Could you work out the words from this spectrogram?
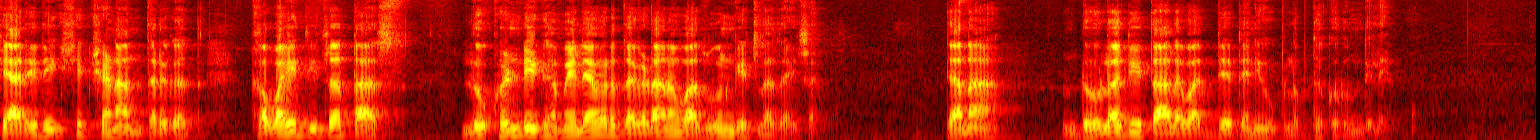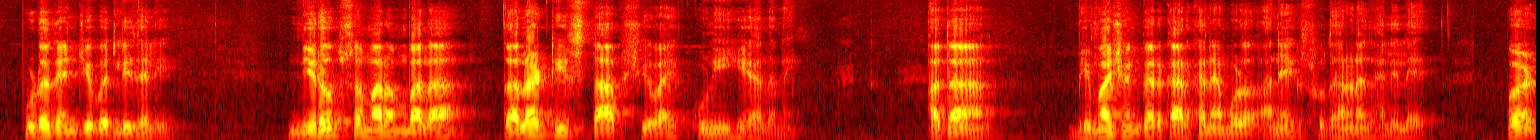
शारीरिक शिक्षणाअंतर्गत कवायतीचा तास लोखंडी घमेल्यावर दगडानं वाजवून घेतला जायचा. त्यांना ढोलादी तालवाद्य त्यांनी उपलब्ध करून दिले. पुढं त्यांची बदली झाली. निरोप समारंभाला तलाठी स्टाफशिवाय कुणीही आलं नाही. आता भीमाशंकर कारखान्यामुळं अनेक सुधारणा झालेल्या आहेत. पण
